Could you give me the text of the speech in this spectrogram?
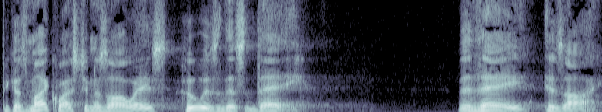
because my question is always who is this they? The they is I.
